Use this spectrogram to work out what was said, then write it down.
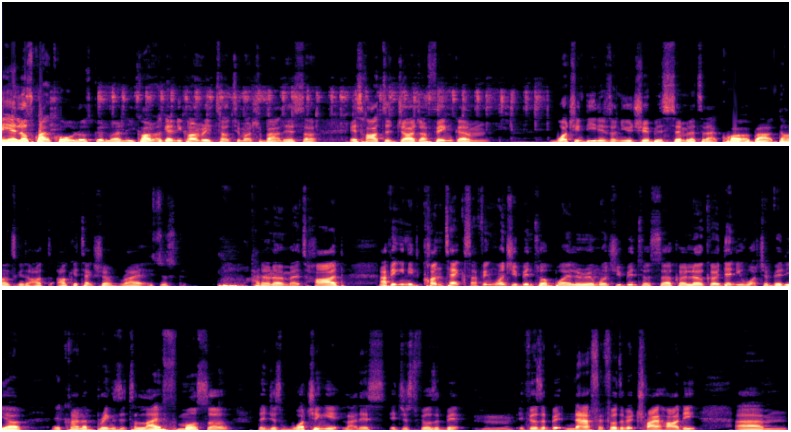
But yeah, it looks quite cool. It looks good, man. You can't again, you can't really tell too much about this. So it's hard to judge. I think um, watching DJs on YouTube is similar to that quote about dancing into ar- architecture, right? It's just I don't know, man. It's hard. I think you need context. I think once you've been to a boiler room, once you've been to a Circoloco, then you watch a video, it kind of brings it to life more so than just watching it like this. It just feels a bit, it feels a bit naff. It feels a bit try hardy. Um,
